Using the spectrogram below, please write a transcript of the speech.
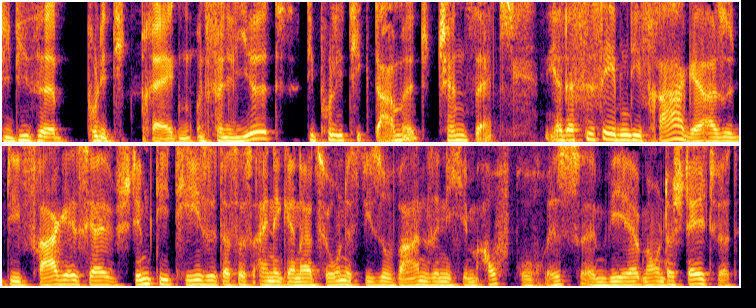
die diese Politik prägen und verliert die Politik damit Gen Z? Ja, das ist eben die Frage. Also die Frage ist ja, stimmt die These, dass es eine Generation ist, die so wahnsinnig im Aufbruch ist, ähm, wie er immer unterstellt wird?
